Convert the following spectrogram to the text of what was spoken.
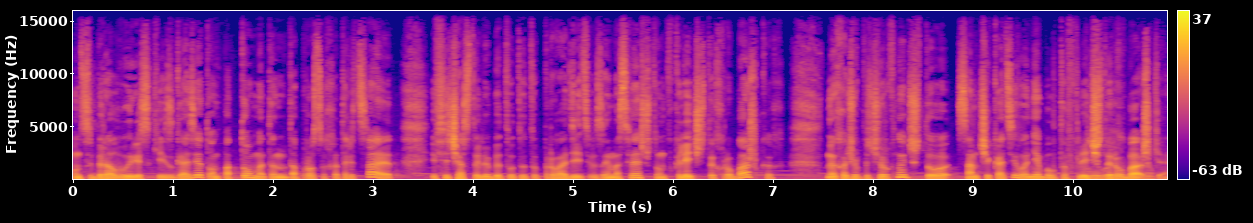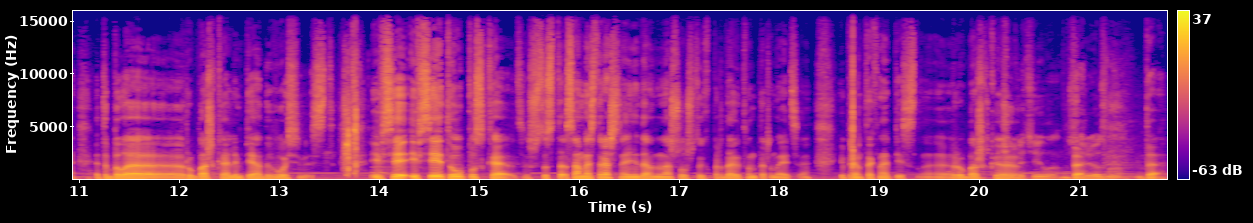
он собирал вырезки из газет, он потом это на допросах отрицает. И все часто любят вот эту проводить взаимосвязь, что он в клетчатых рубашках. Но я хочу подчеркнуть, что сам Чикатило не был-то в клетчатой был, рубашке. Это была э, рубашка Олимпиады 80. И все, и все это упускают. Что самое страшное, я недавно нашел, что их продают в интернете. И прям так написано. Рубашка... Чикатило? Да. Серьезно? Да,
